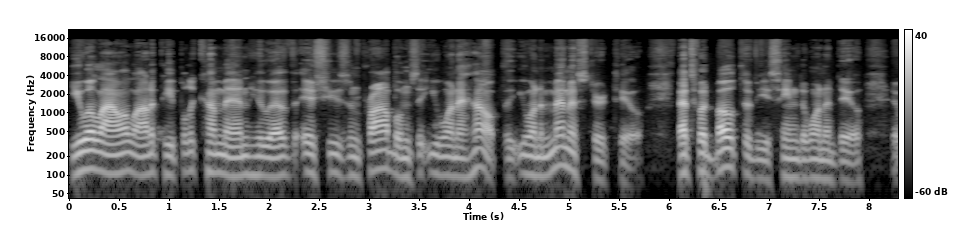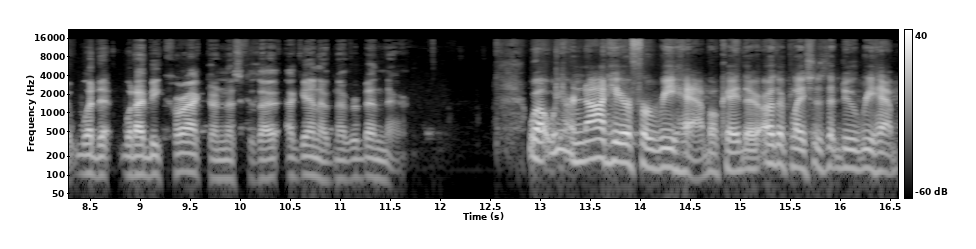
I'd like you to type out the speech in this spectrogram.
you allow a lot of people to come in who have issues and problems that you want to help, that you want to minister to. That's what both of you seem to want to do. Would would I be correct on this? Because I again, I've never been there. Well, we are not here for rehab, okay? There are other places that do rehab.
